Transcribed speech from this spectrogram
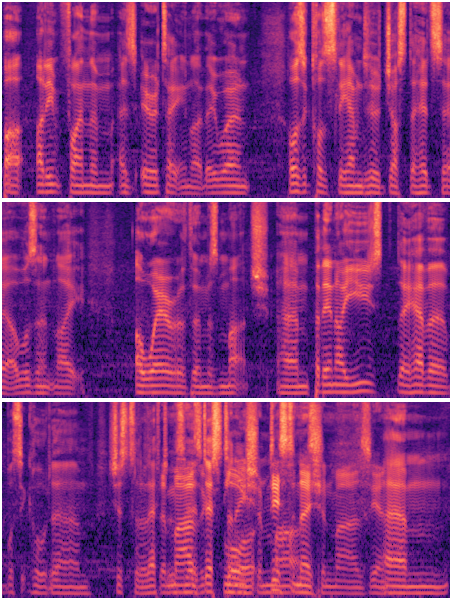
but I didn't find them as irritating. Like they weren't. I wasn't constantly having to adjust the headset. I wasn't like aware of them as much. Um, but then I used. They have a what's it called? Um, it's just to the left. The of Mars Explorer, Destination Mars. Destination Mars, yeah. Um,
